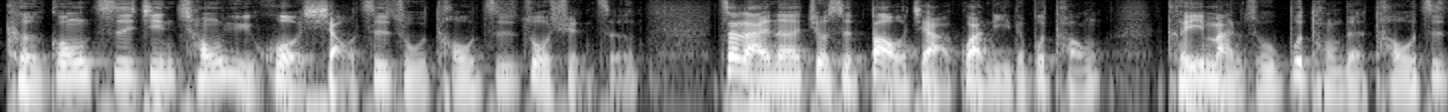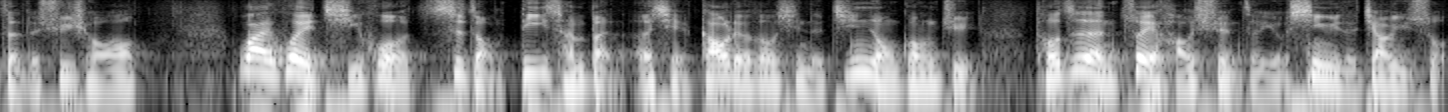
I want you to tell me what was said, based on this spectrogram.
可供资金充裕或小资族投资做选择。再来呢就是报价惯例的不同，可以满足不同的投资者的需求哦。外汇期货是种低成本而且高流动性的金融工具，投资人最好选择有信誉的交易所，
